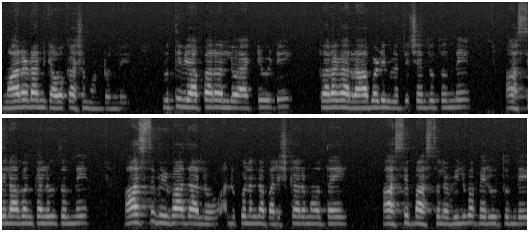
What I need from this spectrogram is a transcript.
మారడానికి అవకాశం ఉంటుంది. వృత్తి వ్యాపారాల్లో యాక్టివిటీ త్వరగా రాబడి వృద్ధి చెందుతుంది ఆస్తి లాభం కలుగుతుంది. ఆస్తి వివాదాలు అనుకూలంగా పరిష్కారం అవుతాయి. ఆస్తిపాస్తుల విలువ పెరుగుతుంది.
